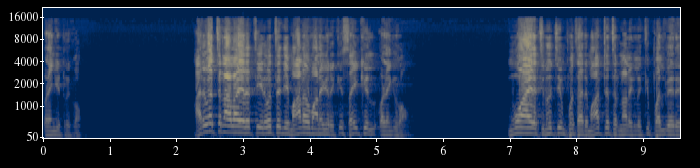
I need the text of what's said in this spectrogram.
வழங்கிட்டு இருக்கோம் அறுபத்தி நாலாயிரத்தி இருபத்தஞ்சு மாணவ மாணவிகளுக்கு சைக்கிள் வழங்குகிறோம். மூவாயிரத்தி நூற்றி முப்பத்தாறு மாற்றுத்திறனாளிகளுக்கு பல்வேறு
